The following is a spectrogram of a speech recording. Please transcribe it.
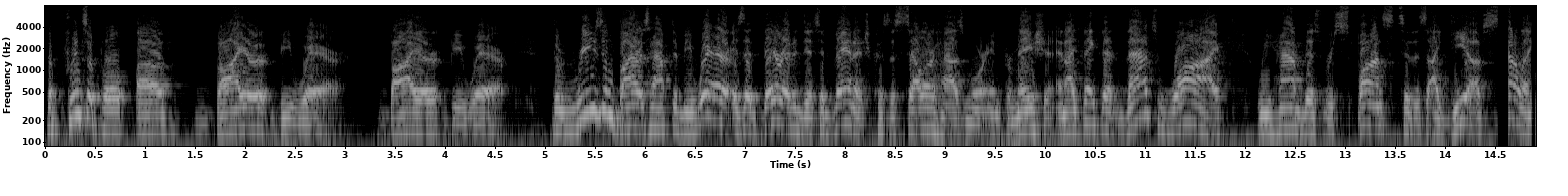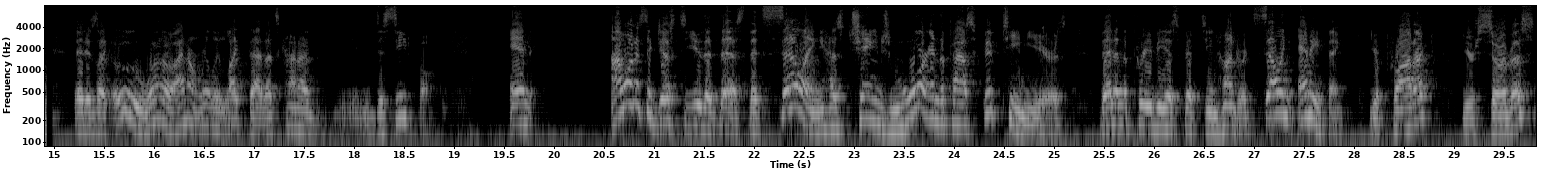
the principle of buyer beware. Buyer beware. The reason buyers have to beware is that they're at a disadvantage because the seller has more information. And I think that that's why we have this response to this idea of selling that is like, ooh, whoa, I don't really like that. That's kind of deceitful. And I want to suggest to you that this, that selling has changed more in the past 15 years than in the previous 1500. Selling anything, your product, your service,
